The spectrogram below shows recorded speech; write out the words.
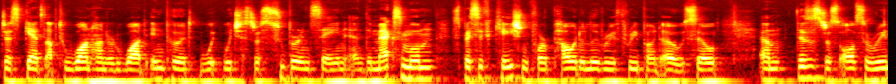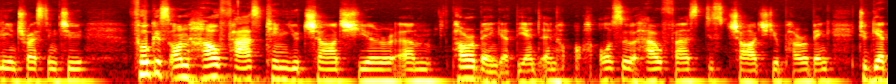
just gets up to 100 watt input which is just super insane. And the maximum specification for power delivery 3.0 so um, this is just also really interesting to focus on how fast can you charge your um, power bank at the end and also how fast discharge your power bank to get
